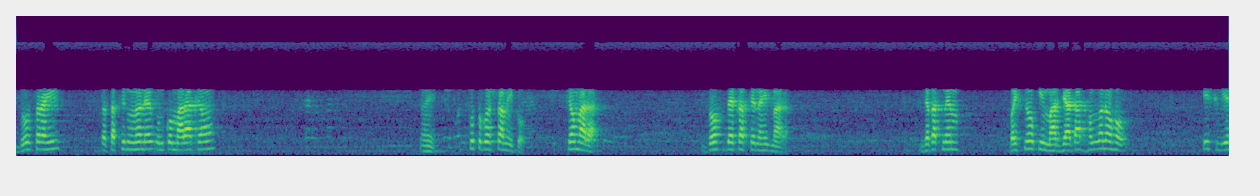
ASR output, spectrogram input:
दोष रही तो तब फिर उन्होंने उनको मारा क्यों? नहीं सुत गोस्वामी को क्यों मारा? दोष देकर के नहीं मारा। जगत में वैष्णव की मर्यादा भंग न हो, इसलिए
